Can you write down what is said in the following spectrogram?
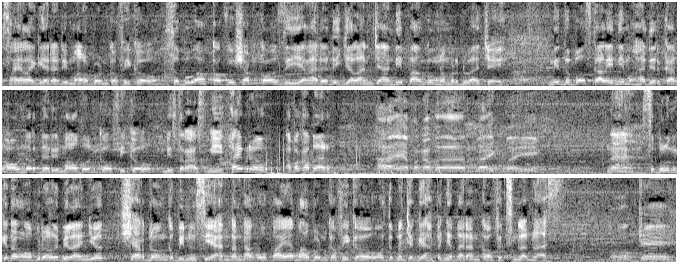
saya lagi ada di Melbourne Coffee Co, sebuah coffee shop cozy yang ada di Jalan Candi Panggung nomor 2C. Meet the Boss kali ini menghadirkan owner dari Melbourne Coffee Co, Mr. Asmi. Hai bro, apa kabar? Hai, apa kabar? Baik-baik. Nah, sebelum kita ngobrol lebih lanjut, share dong ke Binusian tentang upaya Melbourne Coffee Co untuk mencegah penyebaran COVID-19. Oke,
